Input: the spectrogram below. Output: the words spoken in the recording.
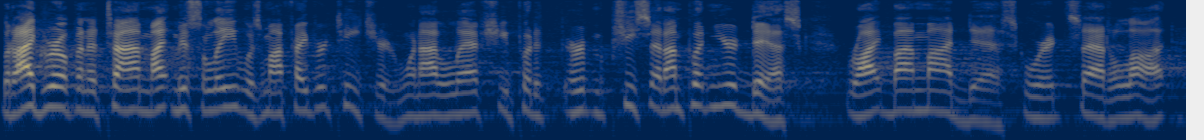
But I grew up in a time, Miss Lee was my favorite teacher. When I left, she, put a, her, she said, I'm putting your desk right by my desk where it sat a lot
